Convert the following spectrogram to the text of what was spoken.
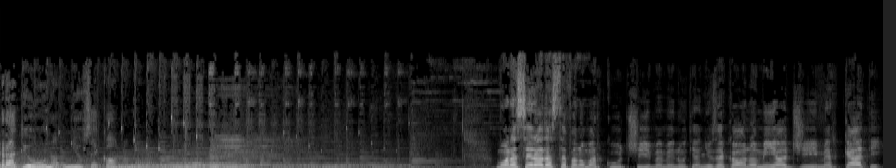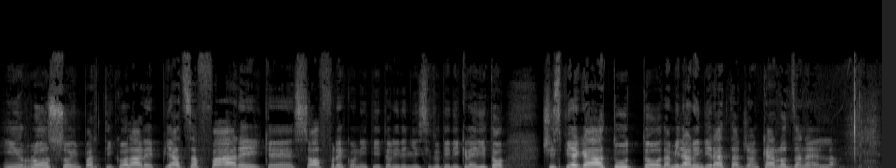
Radio 1 News Economy. Buonasera da Stefano Marcucci, benvenuti a News Economy. Oggi mercati in rosso, in particolare Piazza Affari che soffre con i titoli degli istituti di credito. Ci spiega tutto da Milano in diretta Giancarlo Zanella.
